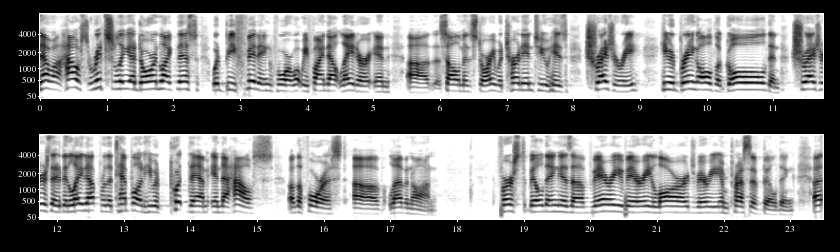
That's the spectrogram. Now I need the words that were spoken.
Now, a house richly adorned like this would be fitting for what we find out later in uh, Solomon's story, would turn into his treasury. He would bring all the gold and treasures that had been laid up for the temple, and he would put them in the house of the forest of Lebanon. First building is a very, very large, very impressive building. Uh,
